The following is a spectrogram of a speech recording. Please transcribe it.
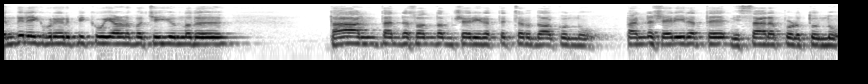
എന്തിലേക്ക് പ്രേരിപ്പിക്കുകയാണ് ഇപ്പൊ ചെയ്യുന്നത് താൻ തന്റെ സ്വന്തം ശരീരത്തെ ചെറുതാക്കുന്നു തന്റെ ശരീരത്തെ നിസ്സാരപ്പെടുത്തുന്നു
